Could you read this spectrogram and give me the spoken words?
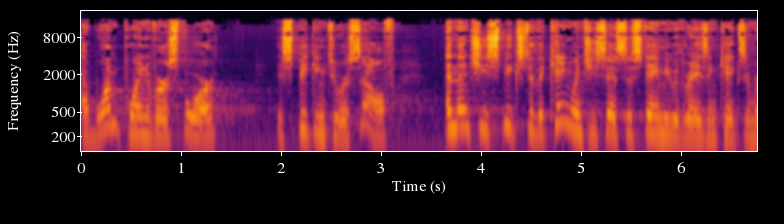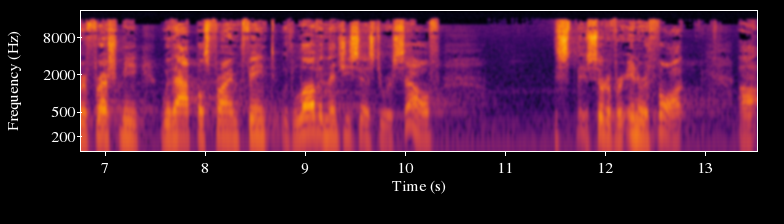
at one point in verse 4, is speaking to herself, And then she speaks to the king when she says, Sustain me with raisin cakes and refresh me with apples, for I am faint with love. And then she says to herself, sort of her inner thought, uh,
